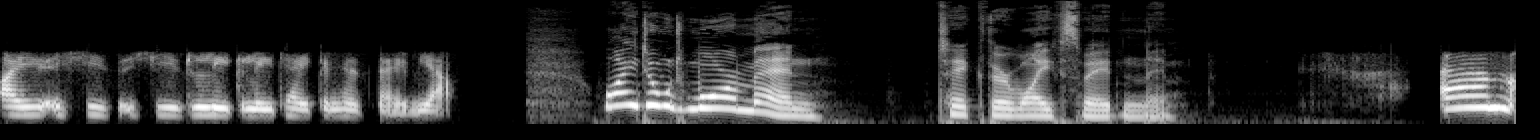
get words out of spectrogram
I she's she's legally taken his name. Yeah. Why don't more men take their wife's maiden name? Um,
